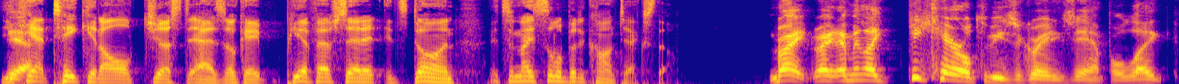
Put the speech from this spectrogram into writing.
you yeah. can't take it all just as, okay, PFF said it, it's done. It's a nice little bit of context, though. Right, right. I mean, like, Pete Carroll to me is a great example. Like,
